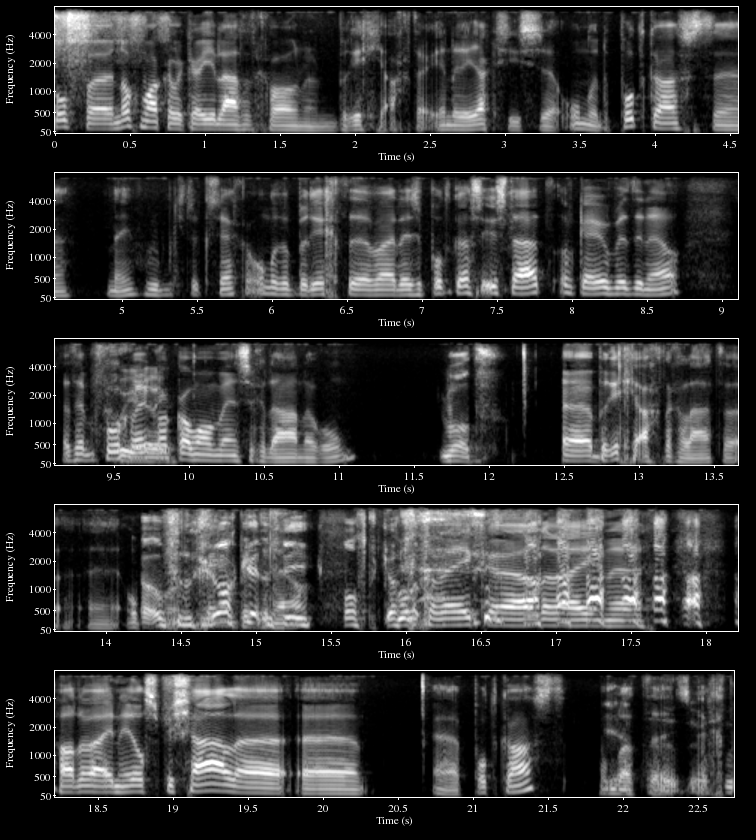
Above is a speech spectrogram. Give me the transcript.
Of eh, nog makkelijker, je laat het gewoon een berichtje achter in de reacties onder de podcast. Nee, hoe moet je het ook zeggen? Onder het bericht eh, waar deze podcast in staat op gamer.nl. Dat hebben vorige Goeie week ook allemaal mensen gedaan, Ron. wat? Eh berichtje achtergelaten eh, op Over de Rocket. League podcast. Vorige week hadden, wij een, hadden wij een heel speciale podcast. Omdat, Ja, echt goed.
